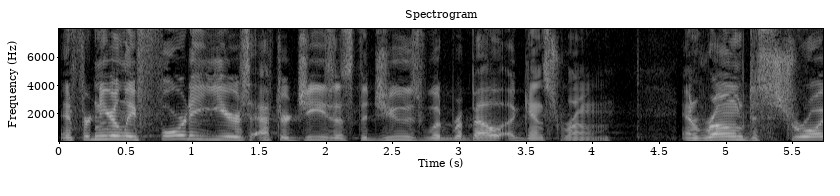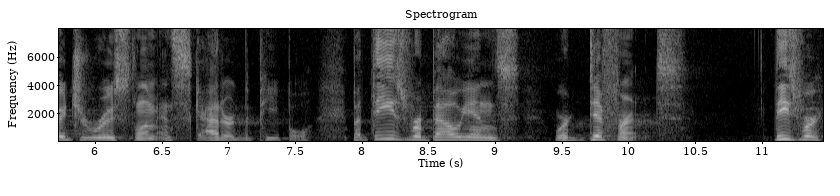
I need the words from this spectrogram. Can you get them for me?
And for nearly 40 years after Jesus, the Jews would rebel against Rome. And Rome destroyed Jerusalem and scattered the people. But these rebellions were different. These were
